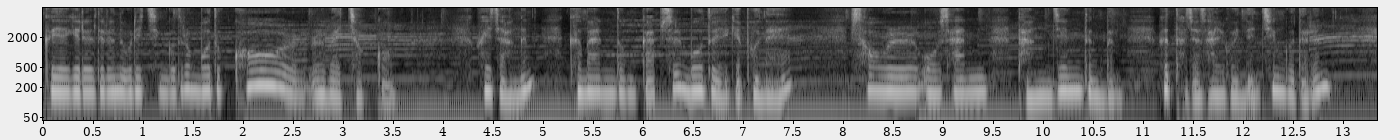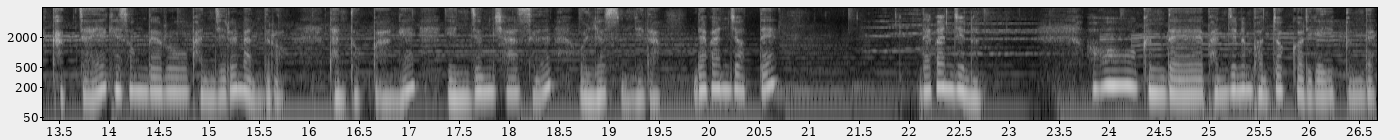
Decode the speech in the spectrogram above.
그 얘기를 들은 우리 친구들은 모두 콜을 외쳤고 회장은 그만 돈값을 모두에게 보내 서울, 오산, 당진 등등 흩어져 살고 있는 친구들은 각자의 개성대로 반지를 만들어 단톡방에 인증샷을 올렸습니다. 내 반지 어때? 내 반지는 어, 근데 반지는 번쩍거리게 이쁜데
